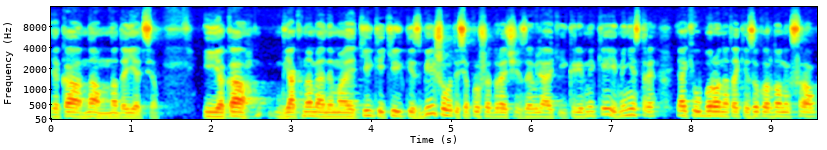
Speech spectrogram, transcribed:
яка нам надається, і яка, як на мене, має тільки-тільки збільшуватися, про що, до речі, заявляють і керівники, і міністри, як і оборони, так і закордонних справ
